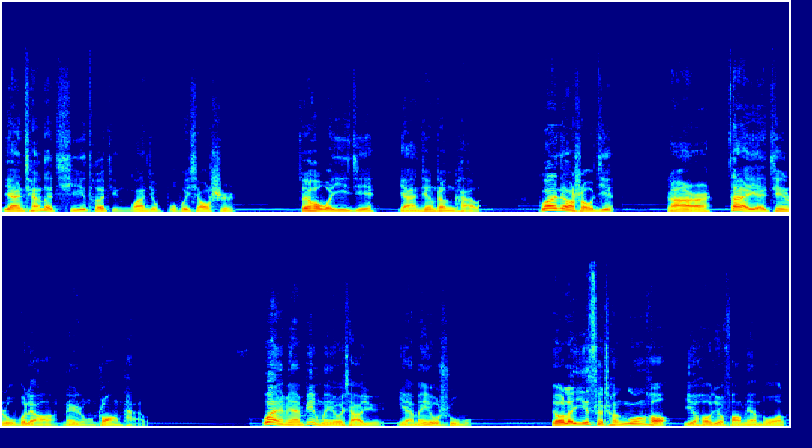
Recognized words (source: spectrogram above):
眼前的奇特景观就不会消失。最后我一急，眼睛睁开了，关掉手机，然而再也进入不了那种状态了。外面并没有下雨，也没有树木。有了一次成功后，以后就方便多了。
